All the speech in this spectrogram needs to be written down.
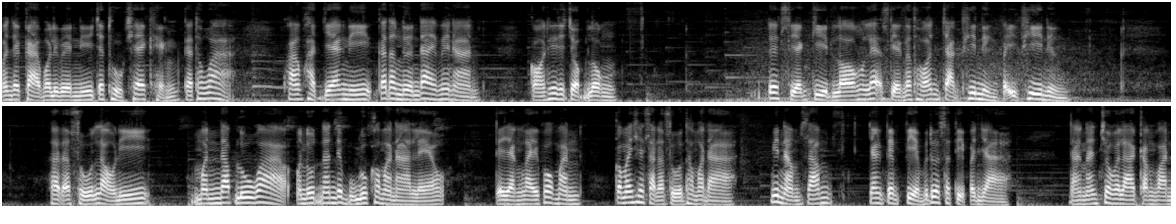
บรรยากาศบริเวณนี้จะถูกแช่แข็ง แต่ถ้าว่า ความขัดแย้งนี้ก็ดำเนินได้ไม่นาน ก่อนที่จะจบลง ด้วยเสียงกรีดร้องและเสียงสะท้อนจากที่หนึ่งไปอีกที่หนึ่งสัตว์อสูรเหล่านี้มันรับรู้ว่ามนุษย์นั้นได้บุกรุกเข้ามานานแล้ว แต่อย่างไรพวกมันก็ไม่ใช่สัตว์อสูรธรรมดามิหนำซ้ำยังเต็มเปี่ยมไปด้วยสติปัญญา ดังนั้นช่วงเวลากลางวัน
